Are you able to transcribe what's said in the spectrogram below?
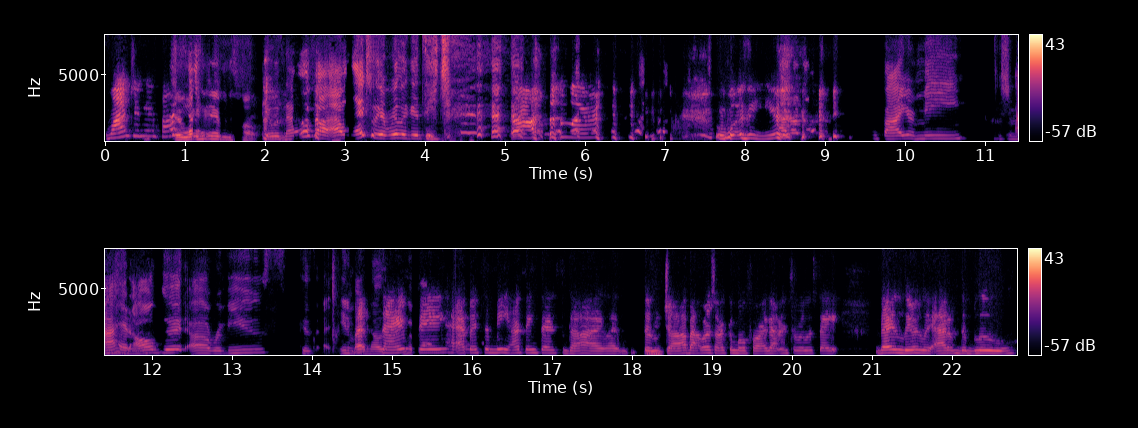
Why did you get fired? It wasn't Ebony's fault. It was not my fault. I was actually a really good teacher. was it you? fired me. Mm-hmm. I had mm-hmm. all good uh, reviews because uh, anybody that knows. Same thing happened to me. I think that's guy. Like the mm-hmm. job hours I can before I got into real estate. they literally out of the blue,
